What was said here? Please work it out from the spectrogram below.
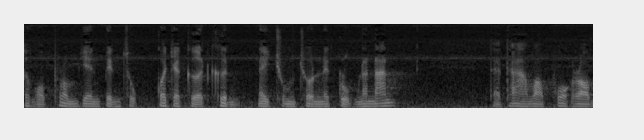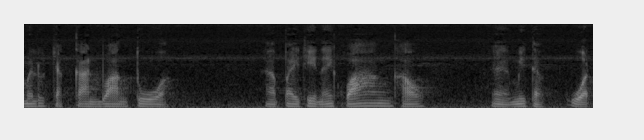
สงบพร่มเย็นเป็นสุขก็จะเกิดขึ้นในชุมชนในกลุ่มนั้นๆ แต่ถ้าว่าพวกเราไม่รู้จักการวางตัว ไปที่ไหนคว้างเขามีแต่อวด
